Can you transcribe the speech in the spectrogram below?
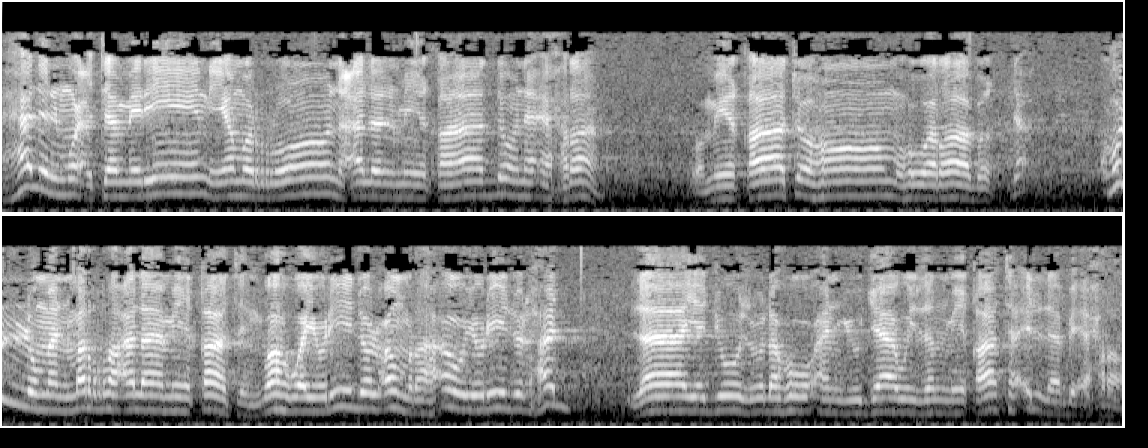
هل المعتمرين يمرون على الميقات دون إحرام؟ وميقاتهم هو رابغ لا كل من مر على ميقات وهو يريد العمرة أو يريد الحج لا يجوز له أن يجاوز الميقات إلا بإحرام.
